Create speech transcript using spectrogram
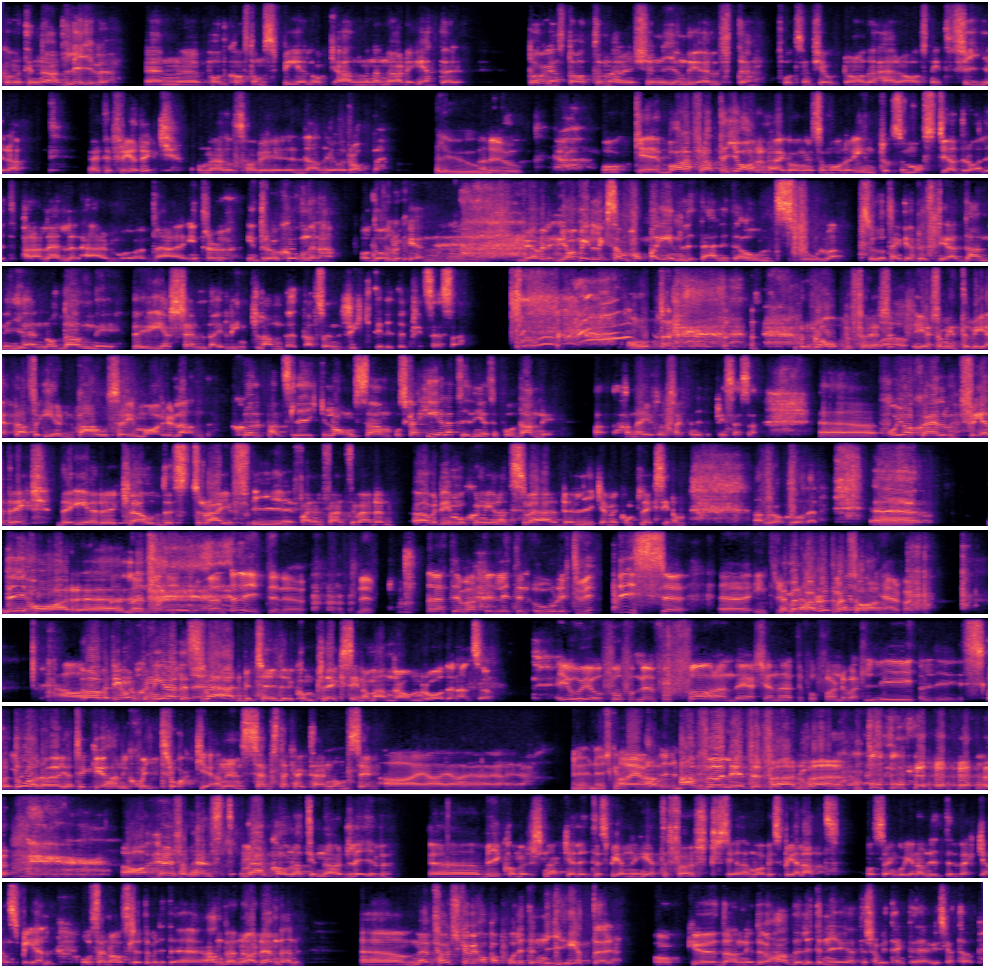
välkommen till Nördliv. En eh, podcast om spel och allmänna nördigheter. Dagens datum är den 29.11.2014 och det här är avsnitt 4. Jag heter Fredrik och med oss har vi Danny och Rob. Hello. Hallå. Och eh, bara för att det är jag den här gången som håller introt så måste jag dra lite paralleller här med intro, introduktionerna. Och då brukar jag, för jag, vill, jag vill liksom hoppa in lite här, lite old school. Va? Så då tänkte jag presentera Danny igen. Och Danny, det är er Zelda i Linklandet. Alltså en riktig liten prinsessa. Och Rob, för er, Wow. er som inte vet, alltså er Bowser i Mario-land. Sköldpaddslik, långsam och ska hela tiden ge sig på Danny. Han är ju som sagt en liten prinsessa. Eh, och jag själv, Fredrik, det är er Cloud Strife i Final Fantasy-världen. Överdimensionerad svärd, lika med komplex inom andra områden. Eh, vi har... eh, Vänta, lite, vänta lite nu. Nu att det varit en liten orättvis uh, introduktion. Men hörde du inte vad jag sa? Här, faktiskt. Ja, Överdimensionerade svärd betyder komplex inom andra områden alltså. Jo, jo, for, men fortfarande. Jag känner att det fortfarande varit lite... Vadå då? Jag tycker ju han är skittråkig. Han är den sämsta karaktären någonsin. Ja, ja, ja, ja, ja, ja. Nu, nu ska vi Ja, Han, han föll inte för. för. ja, hur som helst, välkomna till Nördliv. Eh, vi kommer snacka lite spelnyheter först, sedan vad vi spelat och sen gå igenom lite veckans spel och sen avsluta med lite andra nördämnen. Eh, men först ska vi hoppa på lite nyheter. Och eh, Danny, du hade lite nyheter som vi tänkte vi ska ta upp.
